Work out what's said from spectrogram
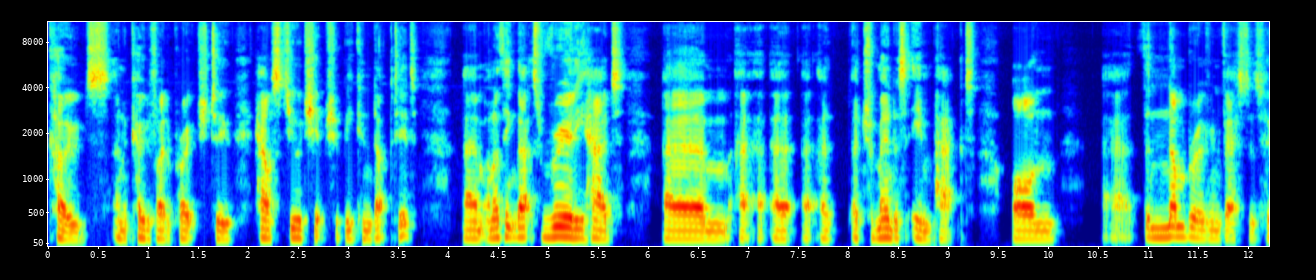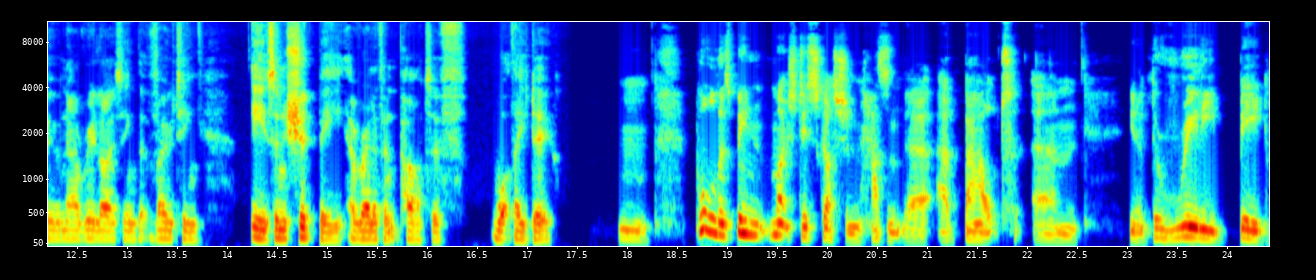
codes and a codified approach to how stewardship should be conducted. Um, and I think that's really had um, a, a, a, a, tremendous impact on uh, the number of investors who are now realizing that voting is and should be a relevant part of what they do. Mm. Paul, there's been much discussion, hasn't there, about um, you know the really big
